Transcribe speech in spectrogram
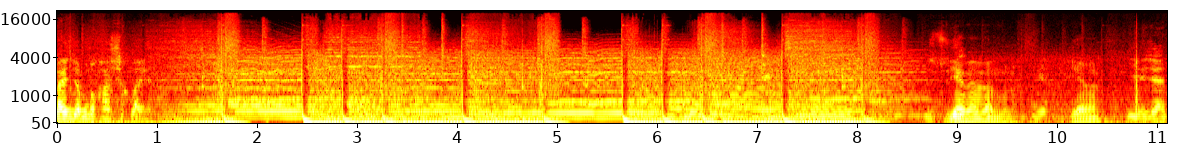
Bence bunu kaşıkla ye. Yemem ben bunu. Yemem. Yiyeceksin.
